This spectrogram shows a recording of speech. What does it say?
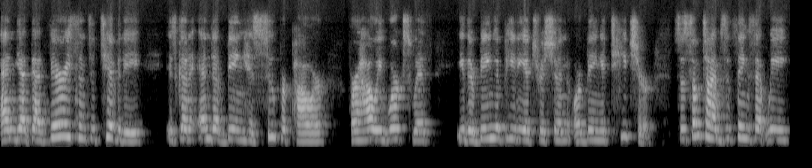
And yet, that very sensitivity is going to end up being his superpower for how he works with either being a pediatrician or being a teacher. So sometimes the things that we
